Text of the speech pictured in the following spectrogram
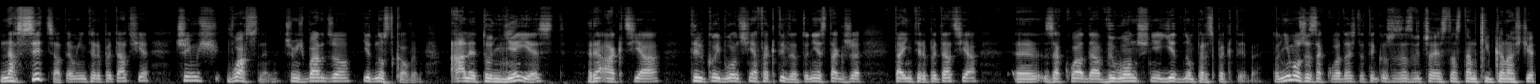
nasyca tę interpretację czymś własnym, czymś bardzo jednostkowym. Ale to nie jest reakcja tylko i wyłącznie afektywna. To nie jest tak, że ta interpretacja zakłada wyłącznie jedną perspektywę. To nie może zakładać, dlatego że zazwyczaj jest nas tam kilkanaście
